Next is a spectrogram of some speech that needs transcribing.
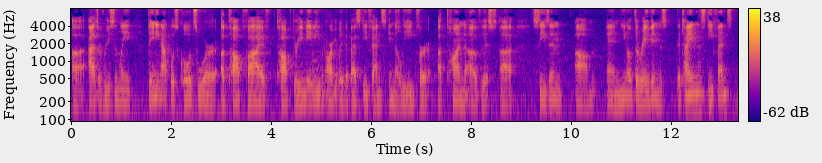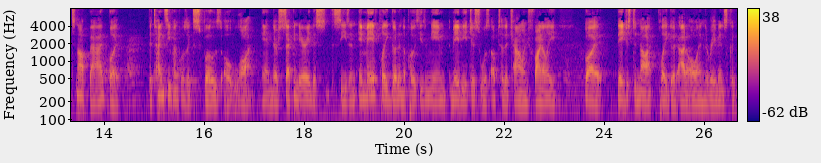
uh, as of recently. The Indianapolis Colts were a top five, top three, maybe even arguably the best defense in the league for a ton of this uh, season. Um, and you know the Ravens, the Titans defense, it's not bad, but the Titans defense was exposed a lot, and their secondary this, this season it may have played good in the postseason game. Maybe it just was up to the challenge finally, but they just did not play good at all, and the Ravens could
